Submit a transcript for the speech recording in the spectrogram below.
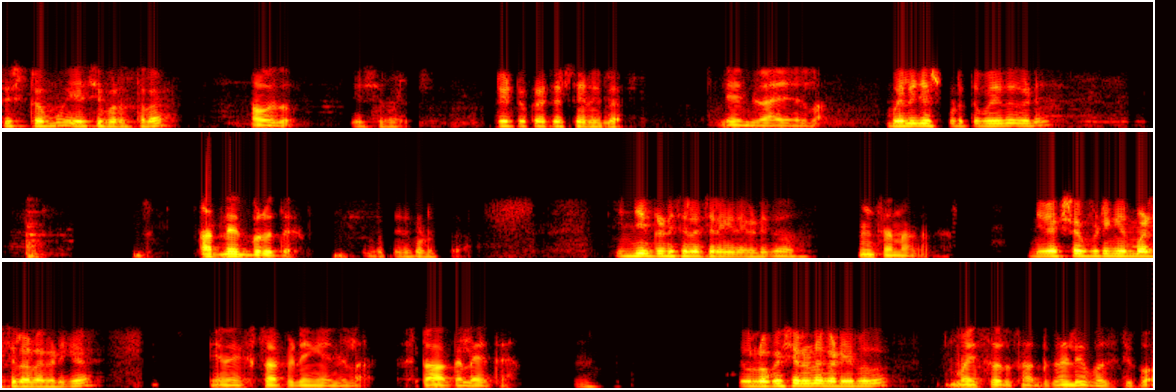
ಸಿಸ್ಟಮ್ ಎ ಸಿ ಬರುತ್ತಲ್ಲ? ಹೌದು. ಎ ಸಿ ಬರುತ್ತೆ. ಡೆಂಟು ಕ್ರಚಸ್ ಏನಿಲ್ಲ. ಏನಿಲ್ಲ ಏನಿಲ್ಲ. ಮೈಲೇಜ್ ಎಷ್ಟು ಕೊಡುತ್ತೆ ಬೈದು ಗಾಡಿ? ಹದಿನೈದು ಬರುತ್ತೆ. ಹದಿನೈದು ಕೊಡುತ್ತೆ? ಇಂಜಿನ್ ಕಂಡೀಷನ್ ಎಲ್ಲ ಚೆನ್ನಾಗಿದೆ ಗಾಡಿದು ಹ್ಞೂ ಚೆನ್ನಾಗಿದೆ. ನೀವು ಎಕ್ಸ್ಟ್ರಾ ಫಿಟ್ಟಿಂಗ್ ಏನು ಮಾಡಿಸಿಲ್ಲ ಗಾಡಿಗೆ? ಏನು ಎಕ್ಸ್ಟ್ರಾ ಫಿಟ್ಟಿಂಗ್ ಏನಿಲ್ಲ. ಸ್ಟಾಕಲ್ಲೇ ಐತೆ. ಇದು ಲೊಕೇಶನ್ ಏನ ಗಾಡಿ ಇರೋದು? ಮೈಸೂರು ಸತ್ಗಳ್ಳಿ ಬಸ್ ಡಿಪೋ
